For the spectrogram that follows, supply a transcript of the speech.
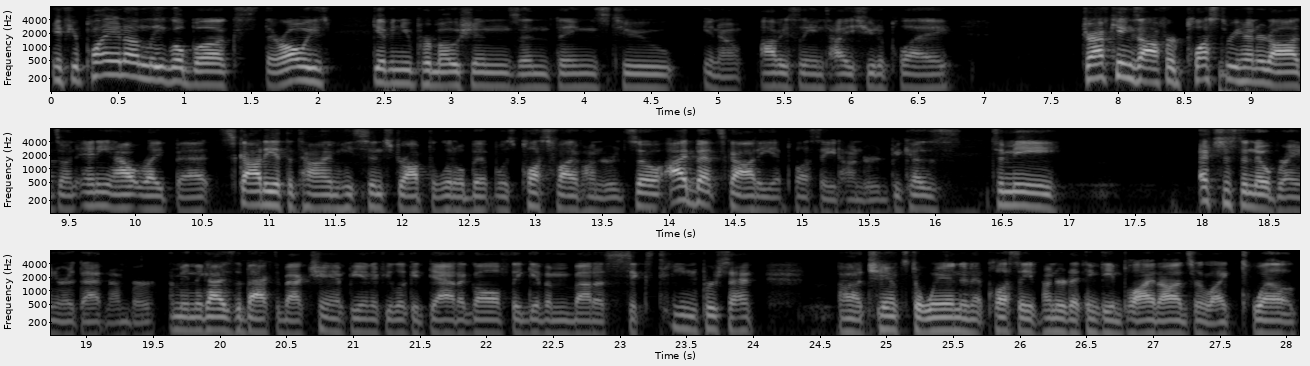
if you're playing on legal books, they're always giving you promotions and things to, you know, obviously entice you to play. DraftKings offered plus 300 odds on any outright bet. Scotty at the time, he's since dropped a little bit, was plus 500. So I bet Scotty at plus 800 because to me, it's just a no brainer at that number. I mean, the guy's the back to back champion. If you look at data golf, they give him about a 16% uh, chance to win. And at plus 800, I think the implied odds are like 12,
